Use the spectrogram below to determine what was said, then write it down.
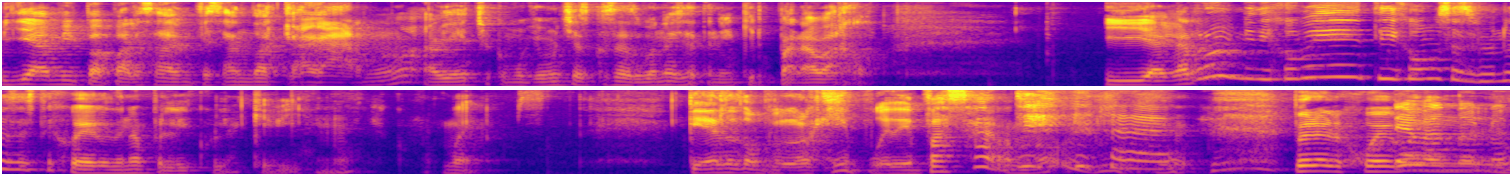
ya mi papá estaba empezando a cagar, ¿no? Había hecho como que muchas cosas buenas, ya tenía que ir para abajo. Y agarró y me dijo, ven, te dijo, vamos a hacernos este juego de una película que vi, ¿no? Bueno, pues, ¿qué es lo peor que puede pasar, no? Pero el juego... Te abandonó.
